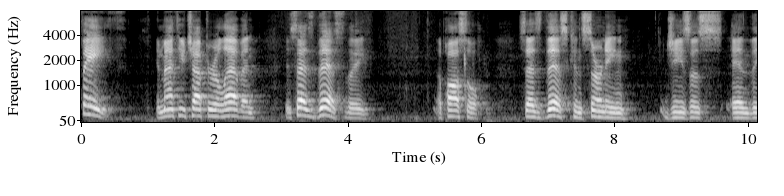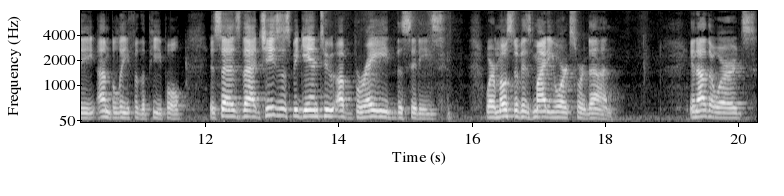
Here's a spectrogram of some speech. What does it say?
faith. In Matthew chapter 11, it says this the apostle says this concerning Jesus and the unbelief of the people it says that Jesus began to upbraid the cities where most of his mighty works were done. In other words,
